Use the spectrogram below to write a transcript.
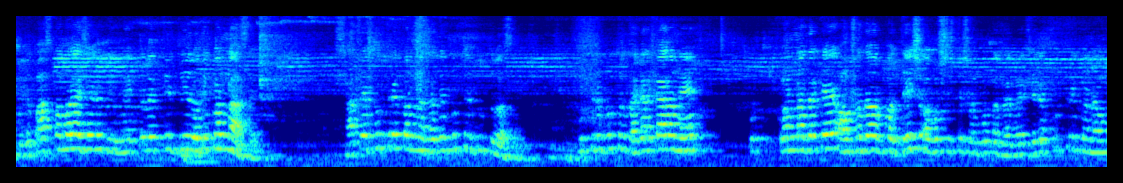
কিন্তু পাঁচ নম্বরে এসে যদি মৃত ব্যক্তির দুইয়ের অধিক কন্যা আছে, সাথে পুত্রের কন্যা সাথে পুত্রের পুত্র আছে। পুত্রের পুত্র থাকার কারণে কন্যাদেরকে অংশ দেওয়ার পর যে অবশিষ্ট সম্পর্ক থাকবে সেটা পুত্রের কন্যা এবং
